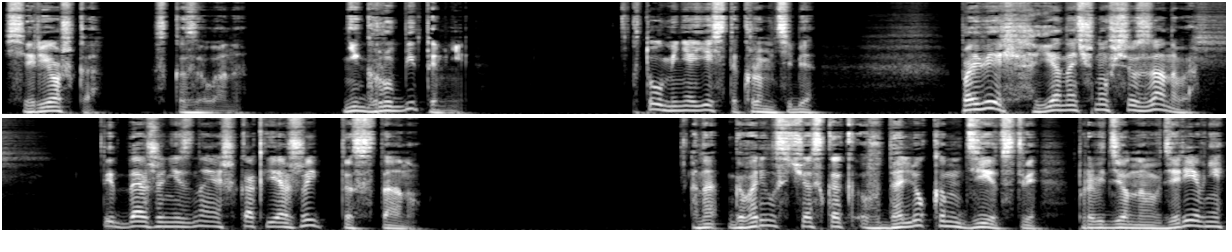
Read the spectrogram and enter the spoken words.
«Сережка», — сказала она, — «не груби ты мне. Кто у меня есть-то, кроме тебя? Поверь, я начну все заново. Ты даже не знаешь, как я жить-то стану». Она говорила сейчас как в далеком детстве, проведенном в деревне,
